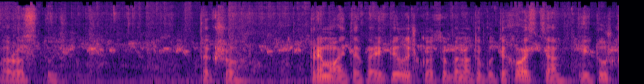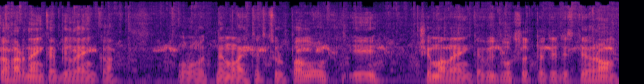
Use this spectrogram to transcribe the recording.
ростуть. Так що тримайте перепілочку, особливо таку тихостя, і тушка гарненька, біленька. От, немає тих цурпалок і чималенька, від 250 грам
